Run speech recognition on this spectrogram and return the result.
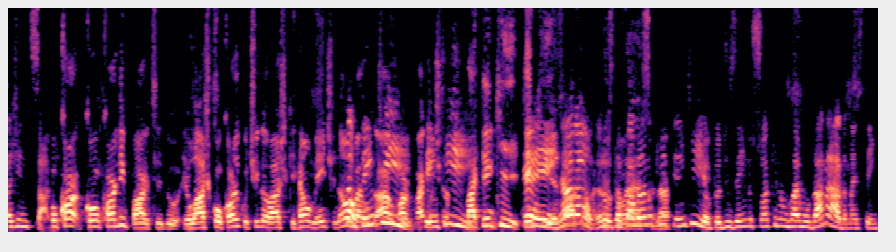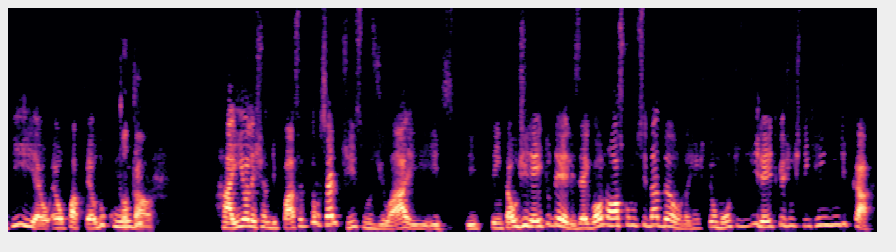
a gente sabe. Concordo, concordo em parte, Edu. Eu acho, concordo contigo, eu acho que realmente não, não vai tem mudar, que ir, vai tem continuar. que ir. Mas tem que ir, tem, tem que ir. Exato. Não, não, eu não tô falando é essa, que né? tem que ir, eu tô dizendo só que não vai mudar nada, mas tem que ir, é, é o papel do clube. Total. Raí e Alexandre de Pássaro estão certíssimos de lá e, e, e, tentar o direito deles. É igual nós como cidadãos. A gente tem um monte de direito que a gente tem que reivindicar.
